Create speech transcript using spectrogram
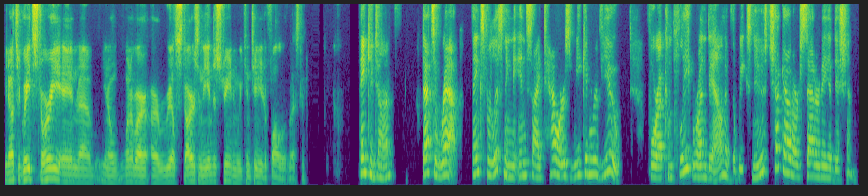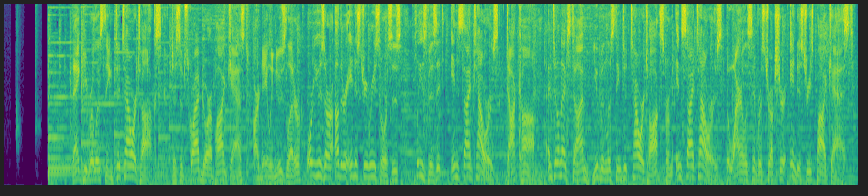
you know, it's a great story and uh, you know one of our, our real stars in the industry, and we continue to follow it, Leslie. Thank you, John. That's a wrap. Thanks for listening to Inside Towers Week in Review. For a complete rundown of the week's news, check out our Saturday edition. Thank you for listening to Tower Talks. To subscribe to our podcast, our daily newsletter, or use our other industry resources, please visit InsideTowers.com. Until next time, you've been listening to Tower Talks from Inside Towers, the wireless infrastructure industries podcast.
